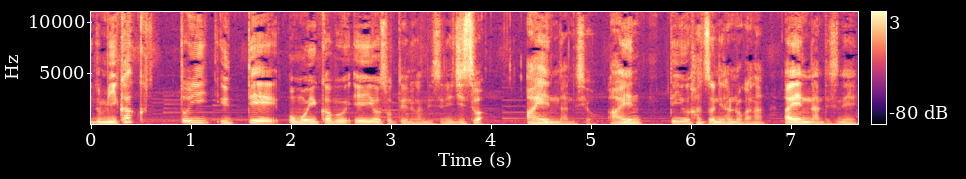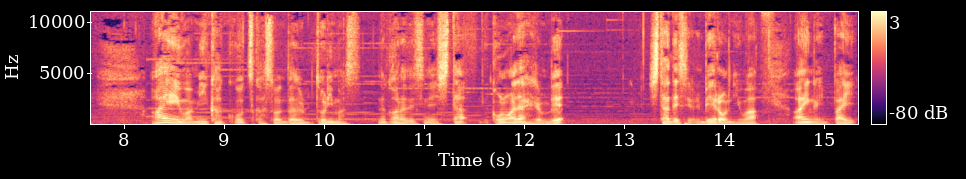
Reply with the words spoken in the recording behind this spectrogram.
味覚と言って思い浮かぶ栄養素っていうのがですね実は亜鉛なんですよ。亜鉛っていう発音になるのかな？亜鉛なんですね。亜鉛は味覚を司ります。だからですね下この私たちのベ下ですよね。ベロには亜鉛がいっぱい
